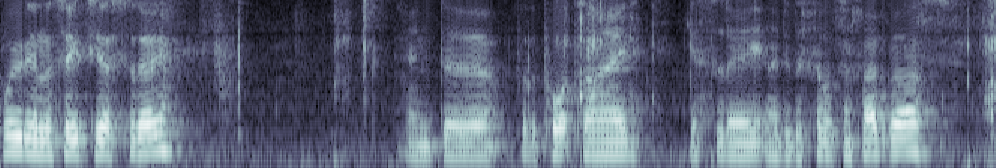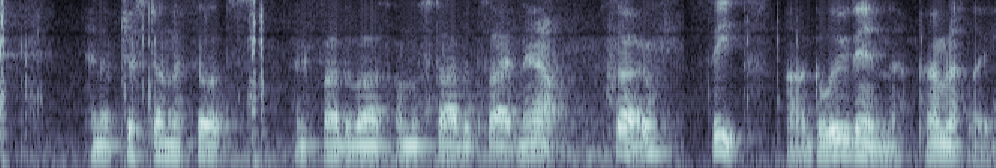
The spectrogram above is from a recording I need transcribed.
In the seats yesterday. And uh, for the port side yesterday I did the fillets and fiberglass. And I've just done the fillets and fiberglass on the starboard side now. So seats are glued in permanently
